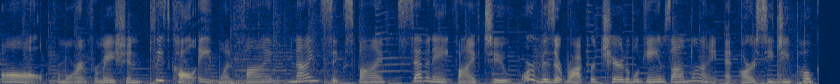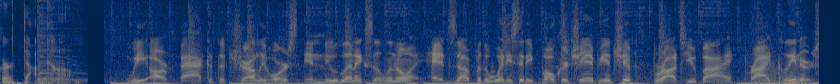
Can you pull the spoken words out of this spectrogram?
all. For more information, please call 815 965 7852 or visit Rockford Charitable Games online at rcgpoker.com. We are back at the Charlie Horse in New Lenox, Illinois. Heads up for the Windy City Poker Championship brought to you by Pride Cleaners.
